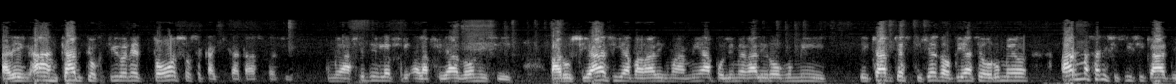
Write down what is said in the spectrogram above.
Δηλαδή, αν κάποιο κτίριο είναι τόσο σε κακή κατάσταση, με αυτή την ελαφριά δόνηση παρουσιάσει για παράδειγμα μια πολύ μεγάλη ρογμή ή κάποια στοιχεία τα οποία θεωρούμε αν μας ανησυχήσει κάτι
